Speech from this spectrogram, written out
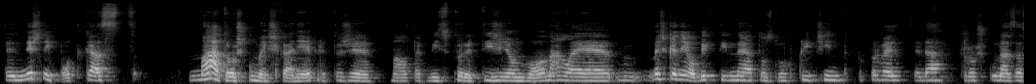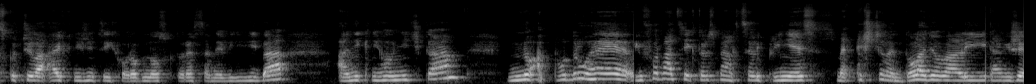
Ten dnešný podcast má trošku meškanie, pretože mal tak výsť pred týždňom von, ale meškanie je objektívne a to z dvoch príčin. Poprvé teda trošku nás zaskočila aj v knižnici chorobnosť, ktorá sa nevyhýba ani knihovničkám. No a po druhé, informácie, ktoré sme vám chceli priniesť, sme ešte len doľaďovali, takže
